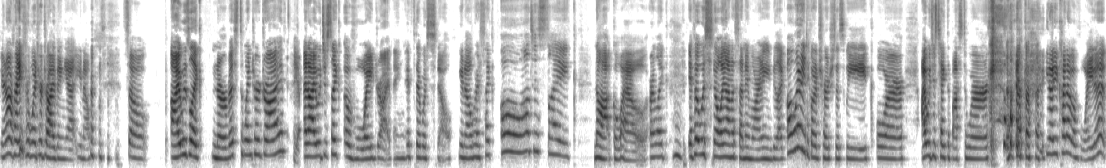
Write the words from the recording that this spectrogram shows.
you're not ready for winter driving yet, you know. so I was like nervous to winter drive, Yeah. and I would just like avoid driving if there was snow, you know, where it's like, oh, I'll just like not go out or like Hmm. if it was snowing on a sunday morning you'd be like oh we need to go to church this week or i would just take the bus to work. You know you kind of avoid it.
